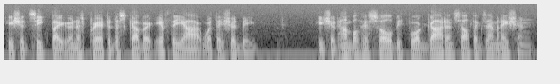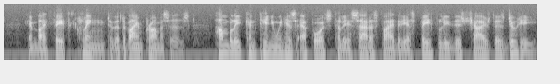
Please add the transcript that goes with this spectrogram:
he should seek by earnest prayer to discover if they are what they should be. He should humble his soul before God in self-examination, and by faith cling to the divine promises, humbly continuing his efforts till he is satisfied that he has faithfully discharged his duty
